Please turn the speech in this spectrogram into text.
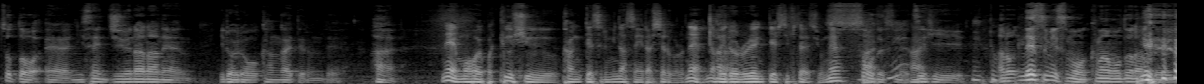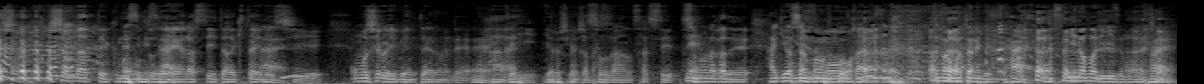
ちょっと、えー2017年いろいろ考えてるんで、はい、ね、もうやっぱ九州関係する皆さんいらっしゃるからね、なんかいろいろ連携していきたいですよね。そうですね、はい。ぜひ。あのネスミスも熊本なんで 一緒に一緒になって熊本でやらせていただきたいですし、面白いイベントやるんで、ええ。はい、ぜひよろしくお願いします。相談させて、ね。その中で萩尾さんも福岡、熊本の水で、はい。隅の方に水も。はい。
